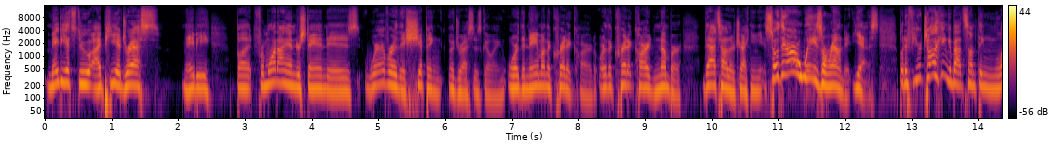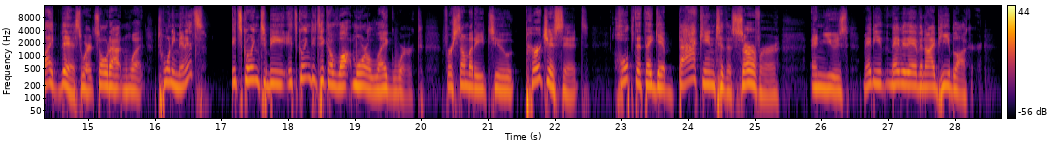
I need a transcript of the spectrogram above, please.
Maybe it's through IP address, maybe, But from what I understand is wherever the shipping address is going or the name on the credit card or the credit card number, that's how they're tracking it. So there are ways around it, yes. But if you're talking about something like this where it sold out in what, 20 minutes? It's going to be it's going to take a lot more legwork for somebody to purchase it, hope that they get back into the server and use maybe maybe they have an IP blocker.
